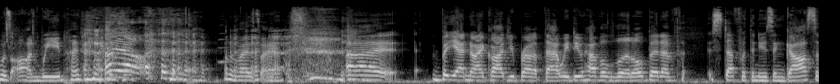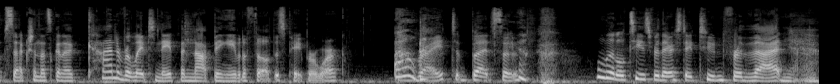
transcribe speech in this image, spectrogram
Was on weed. I I what am I saying? Uh, but yeah, no, I'm glad you brought up that. We do have a little bit of stuff with the news and gossip section that's going to kind of relate to Nathan not being able to fill out this paperwork. Oh, right. But so little tease for there. Stay tuned for that. Yeah.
